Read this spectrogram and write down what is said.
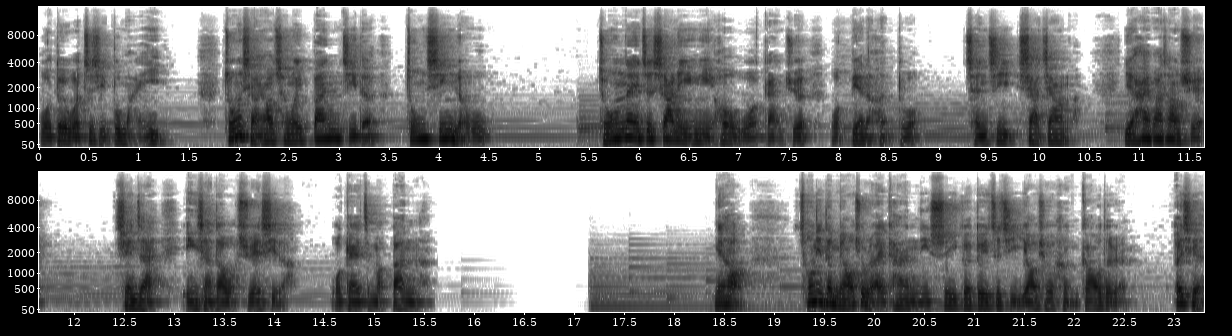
我对我自己不满意，总想要成为班级的中心人物。从那次夏令营以后，我感觉我变了很多，成绩下降了，也害怕上学。现在影响到我学习了，我该怎么办呢？你好。从你的描述来看，你是一个对自己要求很高的人，而且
